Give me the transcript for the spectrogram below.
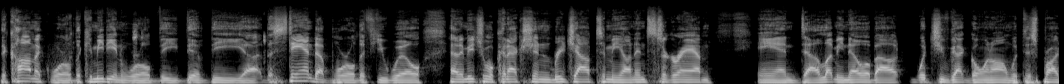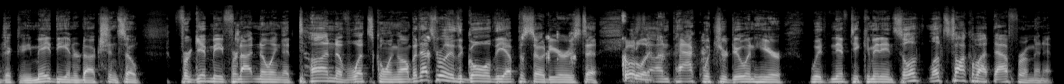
the comic world, the comedian world, the the the uh, the stand up world, if you will, had a mutual connection. Reach out to me on Instagram and uh, let me know about what you've got going on with this project. And he made the introduction, so forgive me for not knowing a ton of what's going on, but that's really the goal of the episode here is to, totally. is to unpack what you're doing here with Nifty Comedians. So let, let's talk about that for a minute.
